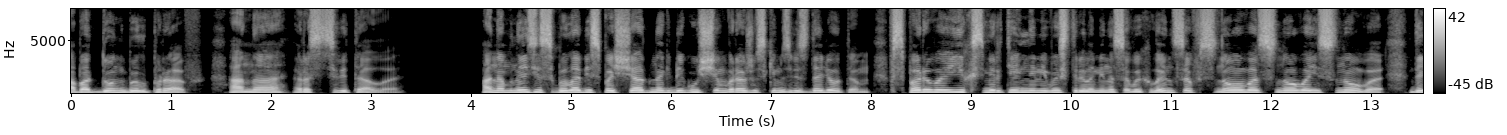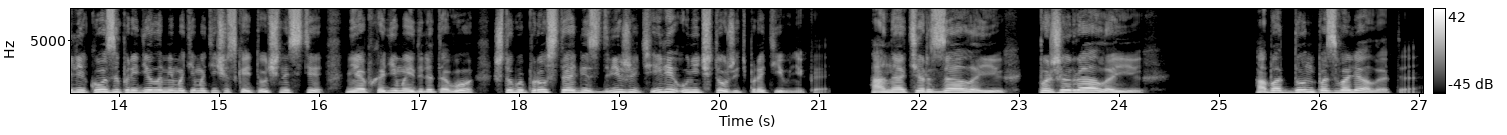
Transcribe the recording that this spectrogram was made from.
Абаддон был прав, она расцветала. Анамнезис была беспощадна к бегущим вражеским звездолетам, вспарывая их смертельными выстрелами носовых лэнсов снова, снова и снова, далеко за пределами математической точности, необходимой для того, чтобы просто обездвижить или уничтожить противника. Она терзала их, пожирала их. Абаддон позволял это,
